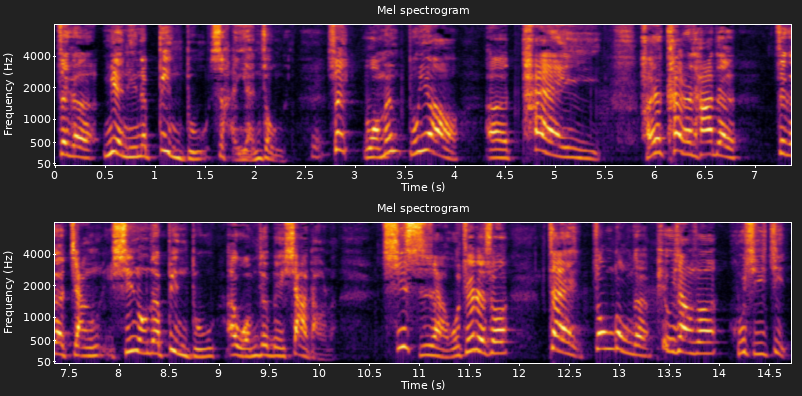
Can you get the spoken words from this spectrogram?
这个面临的病毒是很严重的，所以我们不要呃太好像看了他的这个讲形容的病毒啊、我们就被吓倒了。其实啊，我觉得说，在中共的，譬如像说胡锡进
